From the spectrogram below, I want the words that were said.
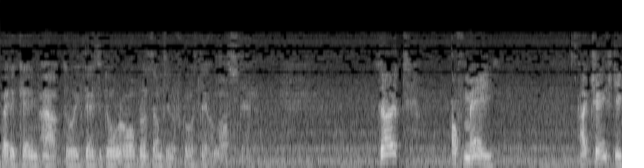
where they came out. So if there's a door open or something, of course they are lost then. 3rd of May I changed it.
